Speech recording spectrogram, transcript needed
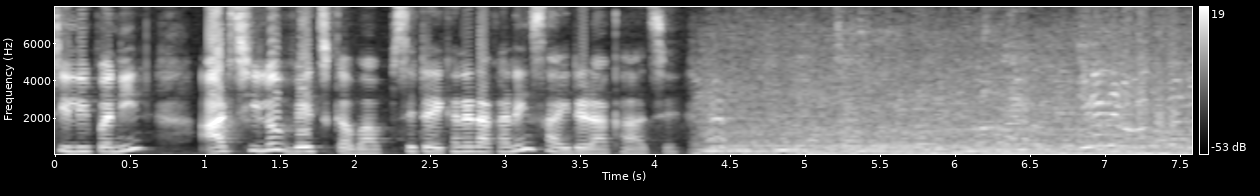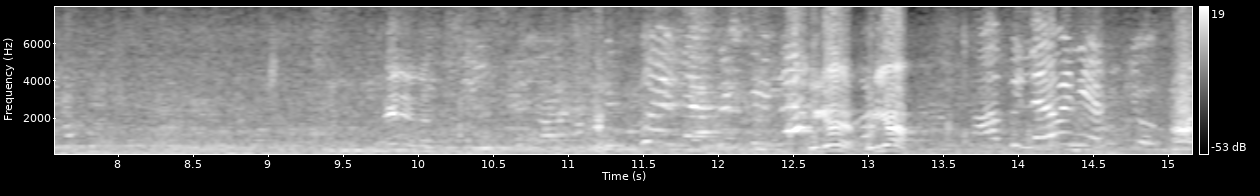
chilli paneer আর ছিল ভেজ কাবাব সেটা এখানে রাখা নেই সাইডে রাখা আছে এই যে দেখো। ठीक है बढ़िया हाँ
